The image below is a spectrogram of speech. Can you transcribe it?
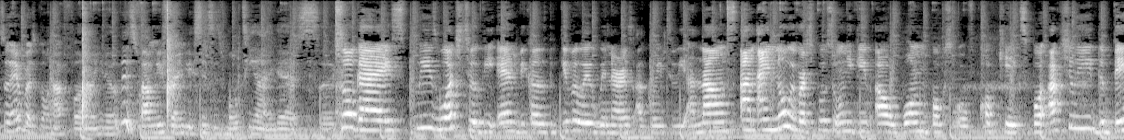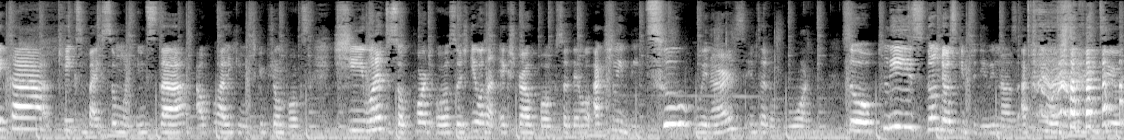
so everybody's gonna have fun, you know. This is family friendly since it's Maltina, I guess. So. So guys, please watch till the end because the giveaway winners are going to be announced. And I know we were supposed to only give out one box of cupcakes, but actually the baker cakes by someone Insta, I'll put her link in the description box. She wanted to support us, so she gave us an extra box. So there will actually be two winners instead of one. So please don't just skip to the winners. Actually watch the video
